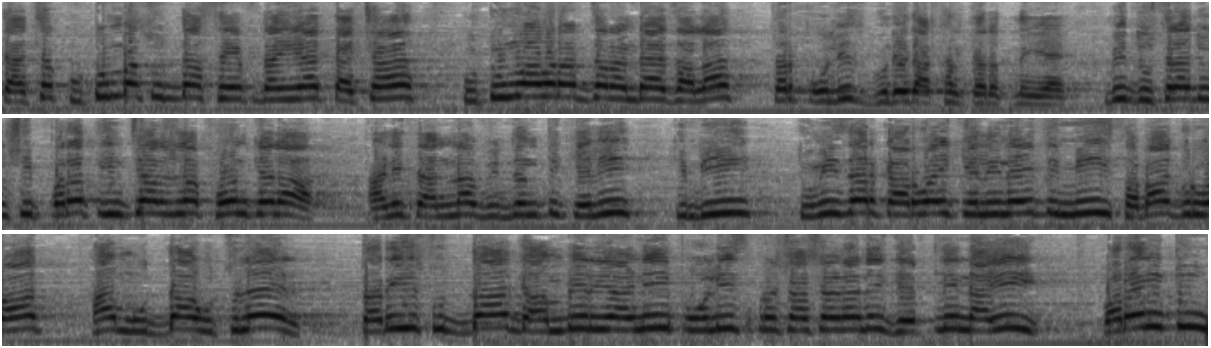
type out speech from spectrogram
त्याचं कुटुंब सुद्धा सेफ नाही आहे. त्याच्या कुटुंबावर जर अन्याय झाला तर पोलीस गुन्हे दाखल करत नाही आहे. मी दुसऱ्या दिवशी परत इन्चार्जला फोन केला आणि त्यांना विनंती केली की मी तुम्ही जर कारवाई केली नाही तर मी सभागृहात हा मुद्दा उचलेल. तरी सुद्धा गांभीर्याने पोलीस प्रशासनाने घेतली नाही. परंतु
